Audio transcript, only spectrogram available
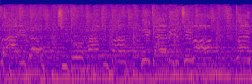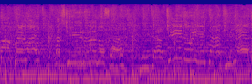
Like き抜いた綺麗だ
